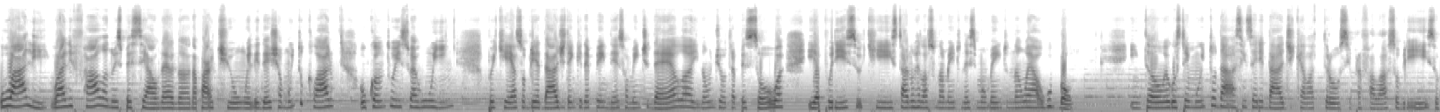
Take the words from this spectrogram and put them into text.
o Ali, o Ali fala no especial, né, na, na, parte 1, ele deixa muito claro o quanto isso é ruim, porque a sobriedade tem que depender somente dela e não de outra pessoa, e é por isso que estar no relacionamento nesse momento não é algo bom. Então eu gostei muito da sinceridade que ela trouxe para falar sobre isso,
